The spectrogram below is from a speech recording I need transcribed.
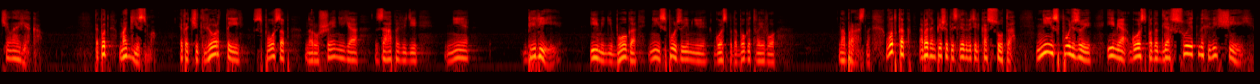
человека. Так вот, магизм – это четвертый способ нарушения заповеди «не бери имени Бога, не используй имени Господа Бога твоего напрасно». Вот как об этом пишет исследователь Кассута. «Не используй имя Господа для суетных вещей,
